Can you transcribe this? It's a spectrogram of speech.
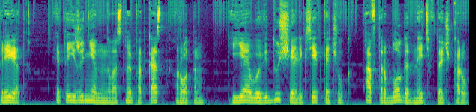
Привет! Это ежедневный новостной подкаст «Ротом». И я его ведущий Алексей Ткачук, автор блога Dnetiv.ru.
